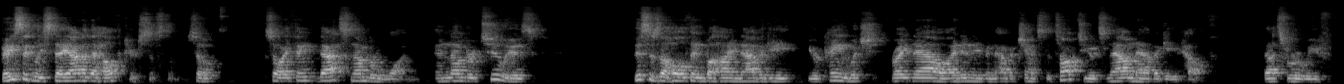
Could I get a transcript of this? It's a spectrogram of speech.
basically stay out of the healthcare system. So so I think that's number one. And number two is this is the whole thing behind navigate your pain, which right now I didn't even have a chance to talk to you. It's now navigate health. That's where we've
